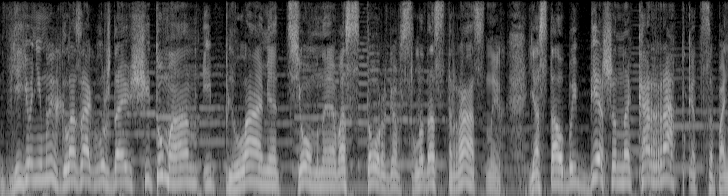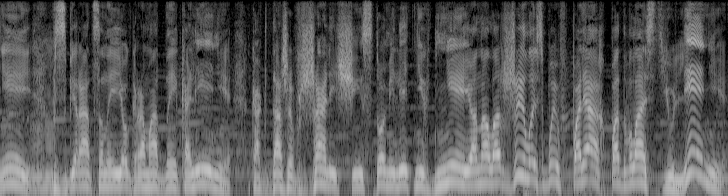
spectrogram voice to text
В ее немых глазах блуждающий туман И пламя темное восторгов сладострастных. Я стал бы бешено карабкаться по ней, Взбираться на ее громадные колени, Когда же в жалящие стомилетних дней Она ложилась бы в полях под властью лени,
